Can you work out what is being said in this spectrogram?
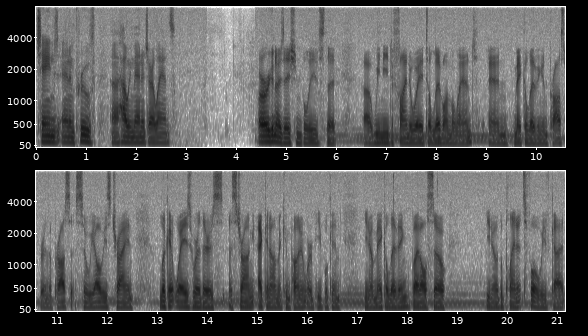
change and improve uh, how we manage our lands. Our organization believes that uh, we need to find a way to live on the land and make a living and prosper in the process. So we always try and look at ways where there's a strong economic component where people can, you know, make a living, but also you know, the planet's full. We've got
